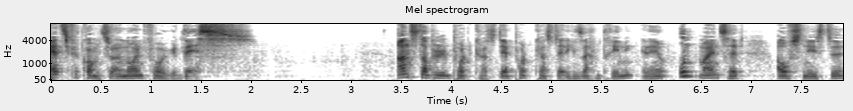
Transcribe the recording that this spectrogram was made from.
Herzlich willkommen zu einer neuen Folge des Unstoppable Podcast, der Podcast, der dich in Sachen Training, Ernährung und Mindset aufs nächste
